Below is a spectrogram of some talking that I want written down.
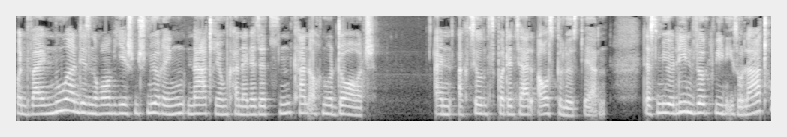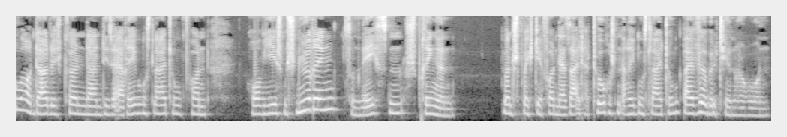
Und weil nur an diesen Ranvierschen Schnürringen Natriumkanäle sitzen, kann auch nur dort ein Aktionspotenzial ausgelöst werden. Das Myelin wirkt wie ein Isolator und dadurch können dann diese Erregungsleitungen von Ranvierschen Schnürring zum nächsten springen. Man spricht hier von der saltatorischen Erregungsleitung bei Wirbeltierneuronen.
